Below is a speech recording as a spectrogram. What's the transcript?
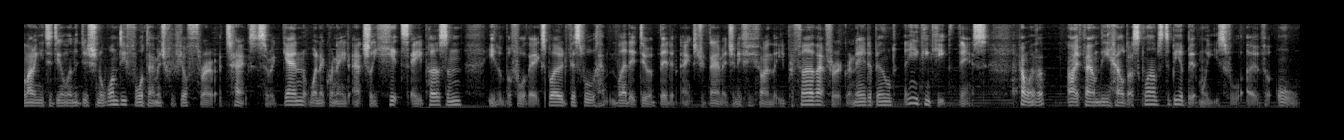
allowing you to deal an additional 1d4 damage with your throw attacks. So again, when a grenade actually hits a person, even before they explode, this will let it do a bit of extra damage, and if you find that you prefer that for a Grenadier build, then you can keep this. However, I found the Helldusk gloves to be a bit more useful overall.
